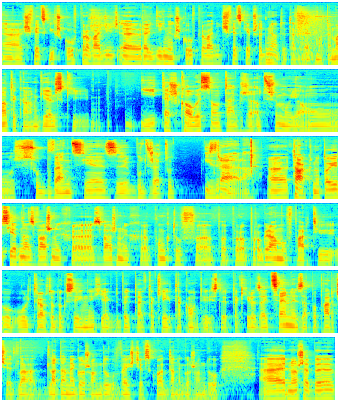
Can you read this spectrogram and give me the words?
e, świeckich szkół wprowadzić, e, religijnych szkół wprowadzić świeckie przedmioty, takie jak matematyka, angielski. I te szkoły są także że otrzymują subwencje z budżetu Izraela. E, tak, no to jest jedna z ważnych, e, z ważnych punktów e, pro, programów partii ultraortodoksyjnych, jak gdyby ta, takie, taką, jest taki rodzaj ceny za poparcie dla, dla danego rządu, wejście w skład danego rządu, no żeby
